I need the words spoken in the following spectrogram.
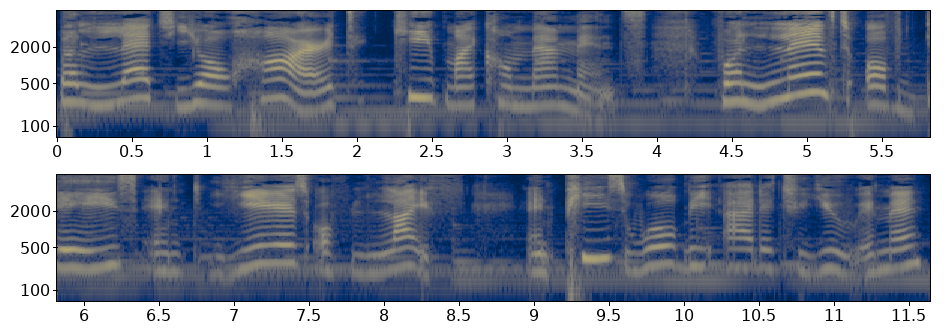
but let your heart keep my commandments. For length of days and years of life and peace will be added to you. Amen.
